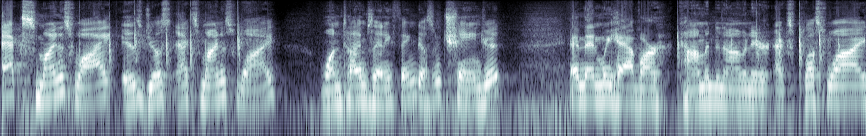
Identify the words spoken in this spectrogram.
x minus y is just x minus y. 1 times anything doesn't change it. And then we have our common denominator, x plus y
